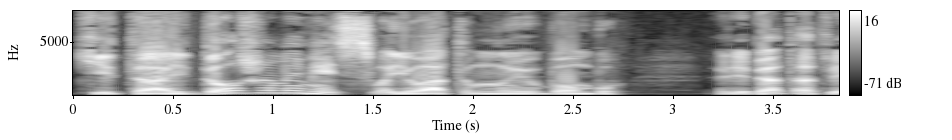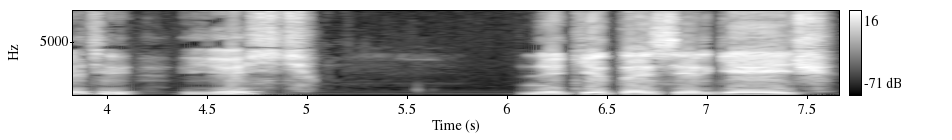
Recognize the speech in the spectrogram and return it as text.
Китай должен иметь свою атомную бомбу. Ребята ответили, есть. Никита Сергеевич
